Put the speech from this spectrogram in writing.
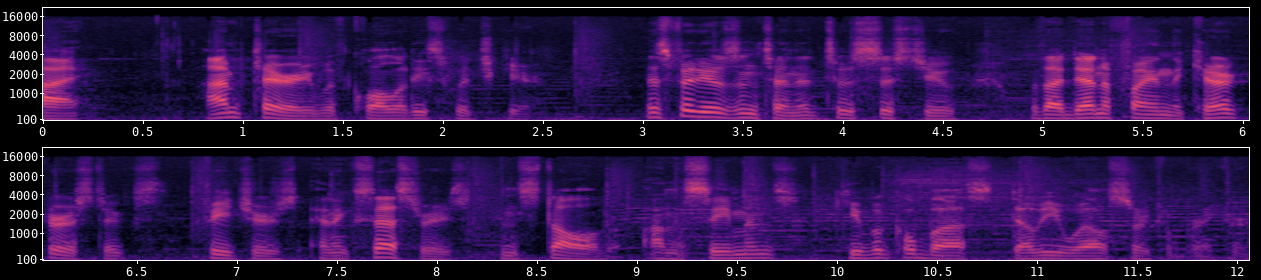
Hi, I'm Terry with Quality Switchgear. This video is intended to assist you with identifying the characteristics, features, and accessories installed on the Siemens Cubicle Bus WL circuit breaker.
